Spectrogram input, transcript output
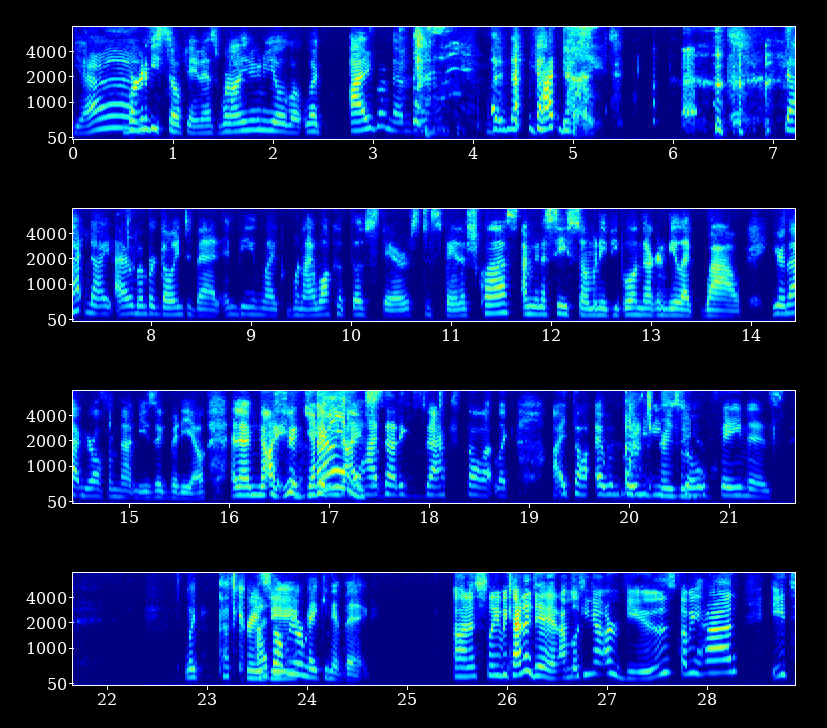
yeah, we're gonna be so famous. We're not even gonna be able to like. I remember the that night. that night, I remember going to bed and being like, when I walk up those stairs to Spanish class, I'm gonna see so many people, and they're gonna be like, "Wow, you're that girl from that music video." And I'm not even kidding. I had that exact thought. Like, I thought I was going That's to be crazy. so famous. Like, That's crazy. I thought we were making it big. Honestly, we kind of did. I'm looking at our views that we had. ET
